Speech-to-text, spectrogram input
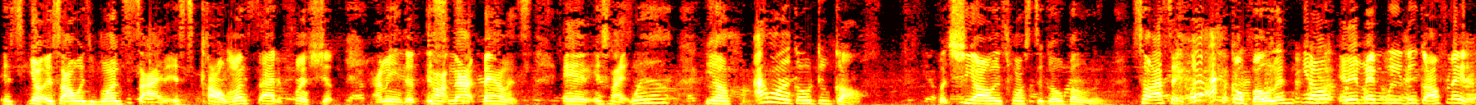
It's you know it's always one sided. It's called one sided friendship. I mean, the, it's not balanced, and it's like, well, you know, I want to go do golf, but she always wants to go bowling. So I say, well, I can go bowling, you know, and then maybe we do golf later.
